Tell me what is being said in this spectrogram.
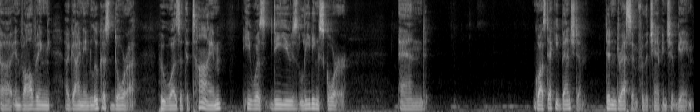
uh, involving a guy named Lucas Dora, who was at the time he was DU's leading scorer, and Gwozdecky benched him, didn't dress him for the championship game.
